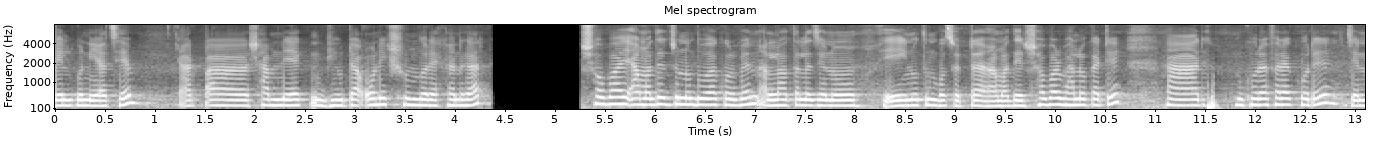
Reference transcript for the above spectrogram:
বেলকনি আছে। আর সামনে ভিউটা অনেক সুন্দর এখানকার। সবাই আমাদের জন্য দোয়া করবেন। আল্লাহ তালা যেন এই নতুন বছরটা আমাদের সবার ভালো কাটে আর ঘোরাফেরা করে যেন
